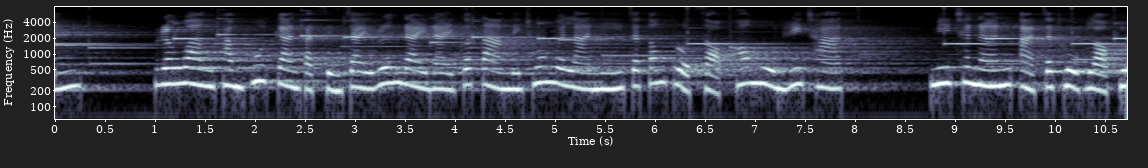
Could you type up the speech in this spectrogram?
ง ระวังคำพูดการตัดสินใจเรื่องใด ๆ ก็ตามในช่วงเวลานี้จะต้องตรวจสอบข้อมูลให้ชัดมิฉะนั้นอาจจะถูกหลอกล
